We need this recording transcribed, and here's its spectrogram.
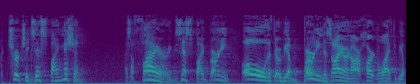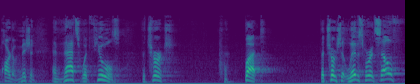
A church exists by mission as a fire exists by burning. Oh, that there would be a burning desire in our heart and life to be a part of mission. And that's what fuels the church. but the church that lives for itself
